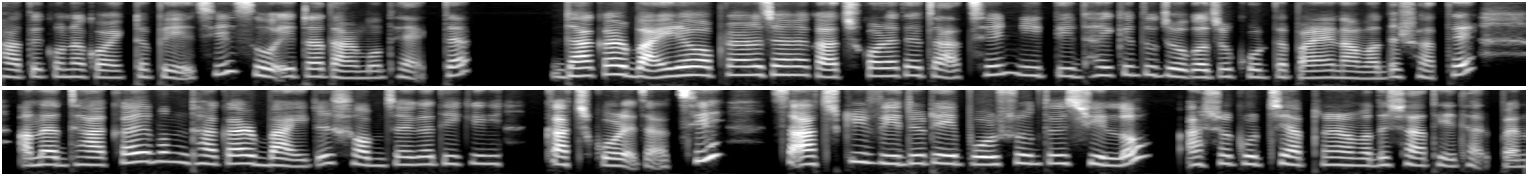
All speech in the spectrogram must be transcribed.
হাতে কোনো কয়েকটা পেয়েছি। সো এটা তার মধ্যে একটা। ঢাকার বাইরেও আপনারা যারা কাজ করাতে চাচ্ছেন, নির্দ্বিধায় কিন্তু যোগাযোগ করতে পারেন আমাদের সাথে। আমরা ঢাকা এবং ঢাকার বাইরে সব জায়গা থেকে কাজ করে যাচ্ছি। আজকের ভিডিওটা এই পর্যন্তই ছিল। আশা করছি আপনারা আমাদের সাথেই থাকবেন।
